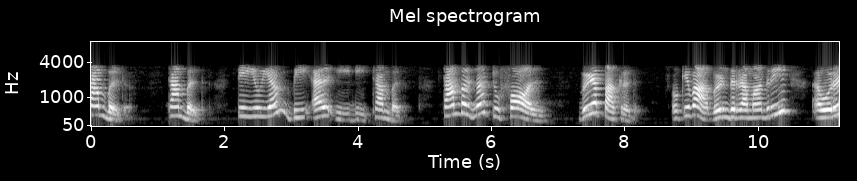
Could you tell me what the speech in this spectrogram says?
tumbled tumbled T U M B L E D tumbled டாம்புல்டுனால் டு ஃபால் விழப்பாக்குறது. ஓகேவா விழுந்துடுற மாதிரி ஒரு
